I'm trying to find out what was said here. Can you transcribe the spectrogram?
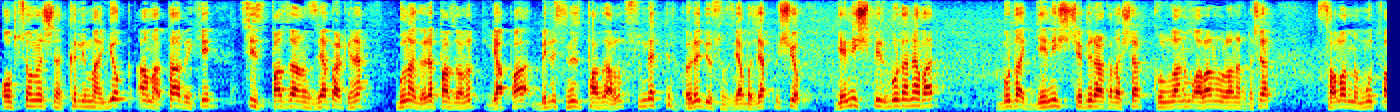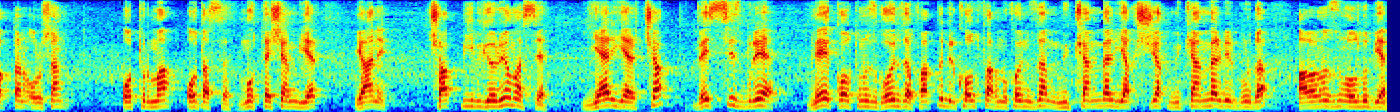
Opsiyonun içinde klima yok ama tabii ki siz pazarınızı yaparken buna göre pazarlık yapabilirsiniz. Pazarlık sünnettir. Öyle diyorsunuz. Yapacak bir şey yok. Geniş bir burada ne var? Burada genişçe bir arkadaşlar kullanım alanı olan arkadaşlar salon ve mutfaktan oluşan oturma odası. Muhteşem bir yer. Yani çap gibi görünüyor ama size yer yer çap ve siz buraya L koltuğunuzu koyduğunuzda farklı bir koltuk takımı koyduğunuzda mükemmel yakışacak mükemmel bir burada alanınızın olduğu bir yer.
